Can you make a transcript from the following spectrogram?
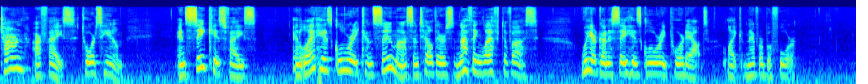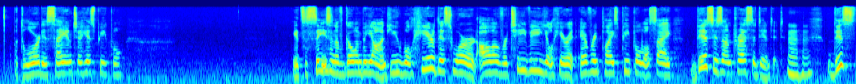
turn our face towards Him and seek His face and let His glory consume us until there's nothing left of us, we are going to see His glory poured out like never before. But the Lord is saying to His people, it's a season of going beyond. You will hear this word all over TV. You'll hear it every place. People will say, "This is unprecedented. Mm-hmm. This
